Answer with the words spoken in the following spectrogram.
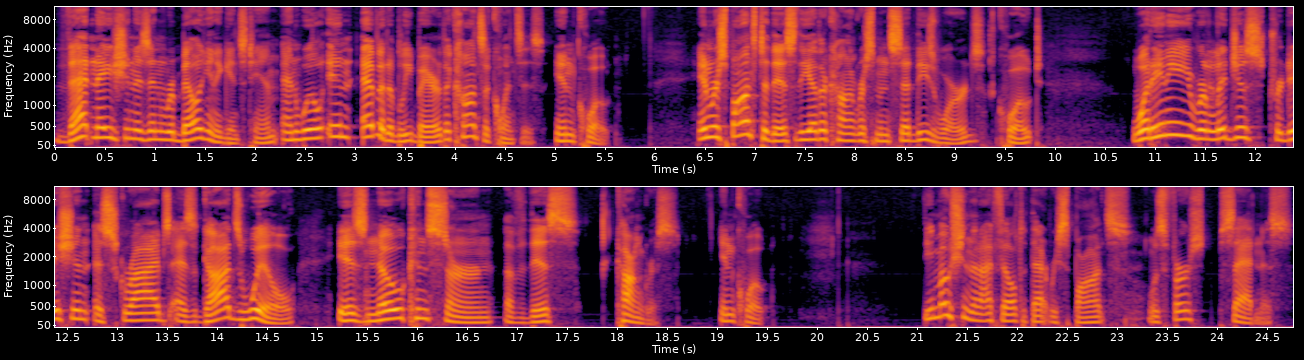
that nation is in rebellion against him and will inevitably bear the consequences. In response to this, the other congressman said these words quote, What any religious tradition ascribes as God's will is no concern of this Congress. End quote. The emotion that I felt at that response was first sadness,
